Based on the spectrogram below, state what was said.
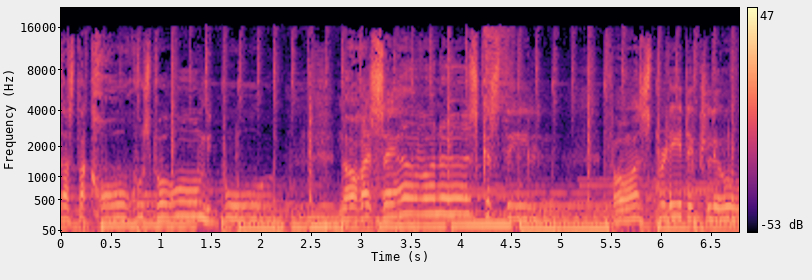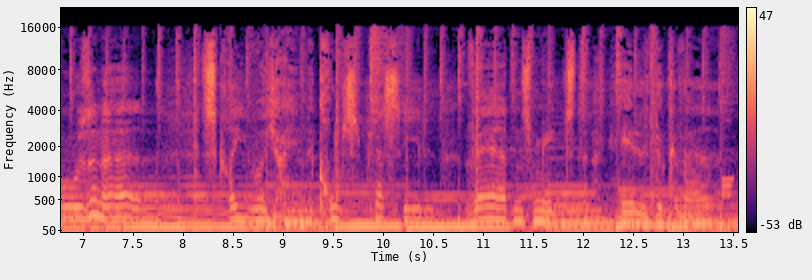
Der står krokus på mit bord. Når reserverne skal stille For at splitte kloden ad Skriver jeg med krus persille Verdens mindste heltekvad.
